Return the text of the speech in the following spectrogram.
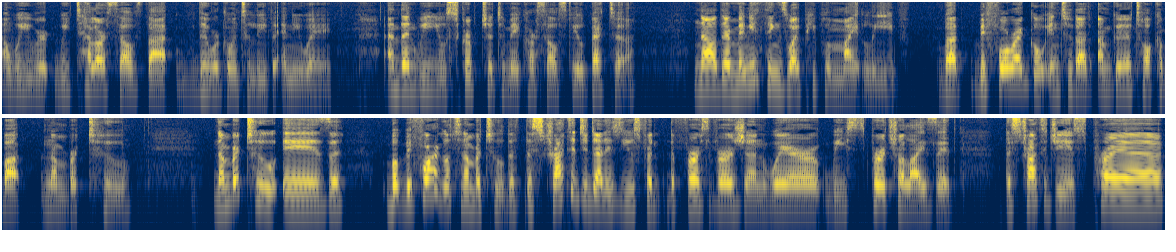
and we we tell ourselves that they were going to leave anyway. And then we use scripture to make ourselves feel better. Now there are many things why people might leave. But before I go into that, I'm going to talk about number 2. Number 2 is but before I go to number two, the, the strategy that is used for the first version, where we spiritualize it, the strategy is prayer,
